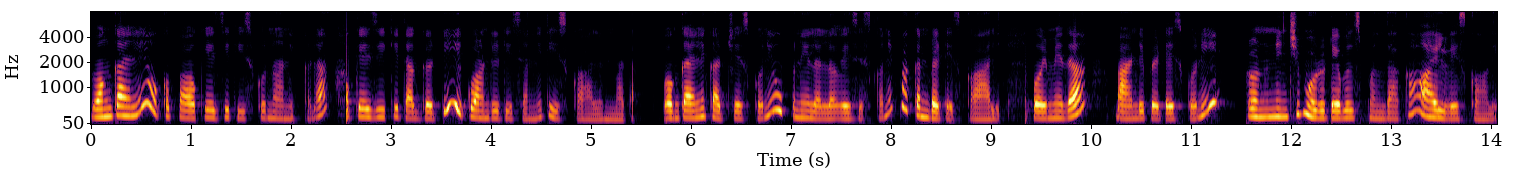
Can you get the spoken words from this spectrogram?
వంకాయల్ని ఒక పావు కేజీ తీసుకున్నాను ఇక్కడ. పావు కేజీకి తగ్గట్టు ఈ క్వాంటిటీస్ అన్నీ తీసుకోవాలన్నమాట. వంకాయల్ని కట్ చేసుకొని ఉప్పు నీళ్ళల్లో వేసేసుకొని పక్కన పెట్టేసుకోవాలి. పొయ్యి మీద బాండి పెట్టేసుకొని రెండు నుంచి మూడు టేబుల్ స్పూన్ దాకా ఆయిల్ వేసుకోవాలి.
